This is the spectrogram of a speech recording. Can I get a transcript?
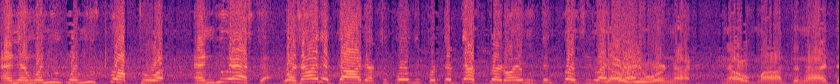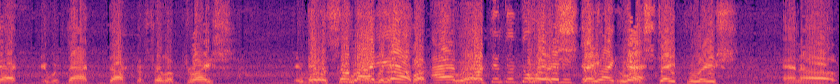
And then when you when you spoke to her and you asked her, was I the guy that supposedly put the death threat or anything crazy like no, that? No, you were not. No, Ma denied that. It was not Dr. Philip Drice. It was, was somebody else. I have who had- nothing to do with had anything state, like who had that. state police and a,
